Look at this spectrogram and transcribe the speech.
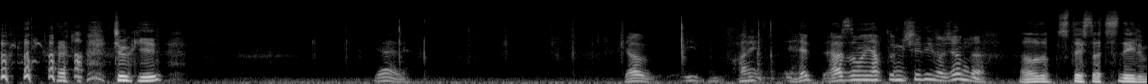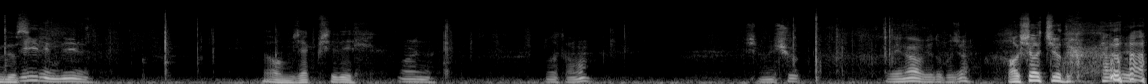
Çok iyi. Yani. Ya hani hep her zaman yaptığım bir şey değil hocam da. Anladım. Su tesisatçısı değilim diyorsun. Değilim değilim. Olmayacak bir şey değil. Aynen. Bu da tamam. Şimdi şu Burayı ne yapıyorduk hocam? Haşa açıyorduk. evet.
